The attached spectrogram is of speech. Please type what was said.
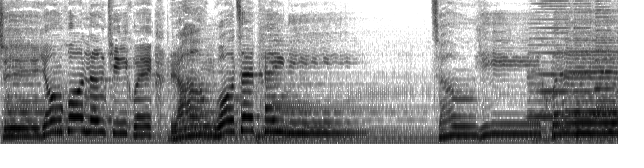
只有我能体会。让我再陪你走一回。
